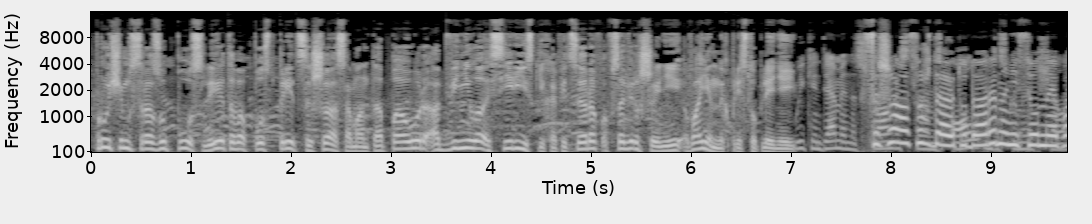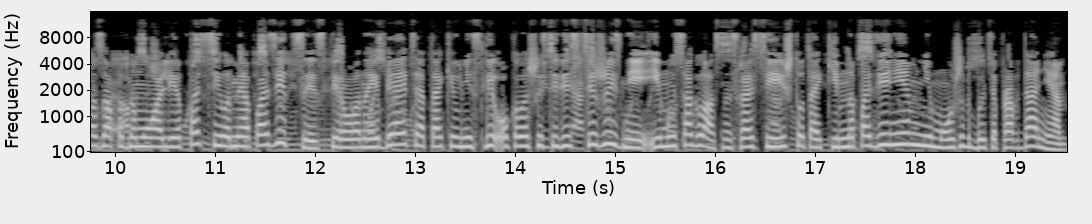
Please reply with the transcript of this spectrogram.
Впрочем, сразу после этого постпред США Саманта Пауэр обвинила сирийских офицеров в совершении военных преступлений. США осуждают удары, нанесенные по западному Алеппо силами оппозиции. С 1 ноября эти атаки унесли около 60 жизней, и мы согласны с Россией, что таким нападением не может быть оправдания.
